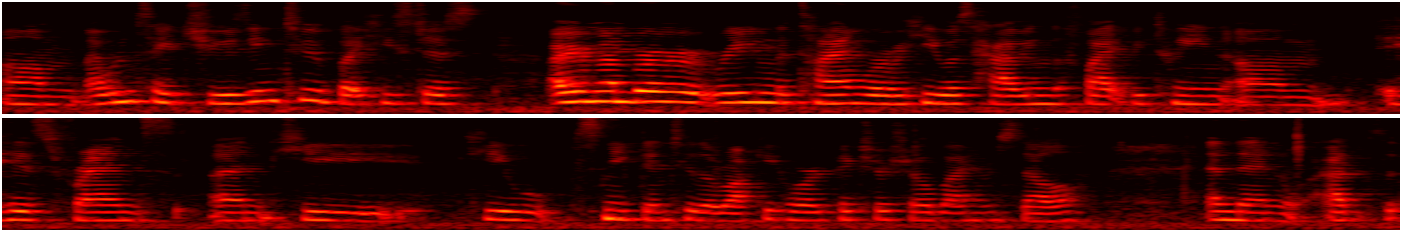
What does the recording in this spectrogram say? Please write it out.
um, I wouldn't say choosing to, but he's just I remember reading the time where he was having the fight between um, his friends and he he sneaked into the Rocky Horror Picture Show by himself, and then at the,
